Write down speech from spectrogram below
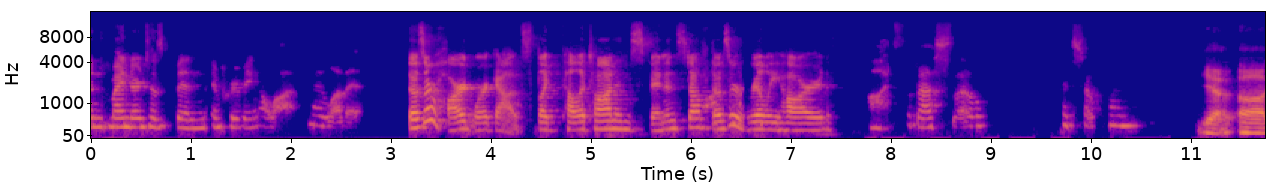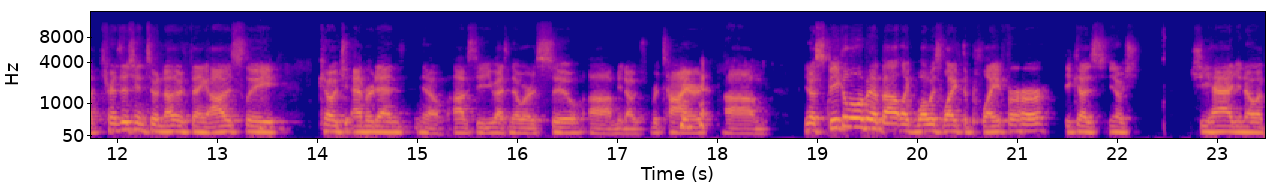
been, my endurance has been improving a lot. I love it. Those are hard workouts, like Peloton and spin and stuff. Those are really hard. Oh, it's the best though. It's so fun. Yeah. Uh, transition to another thing. Obviously, Coach Everden. You know, obviously, you guys know where to sue. Um, you know, retired. um, you know, speak a little bit about like what was like to play for her because you know she, she had you know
